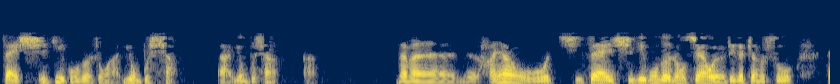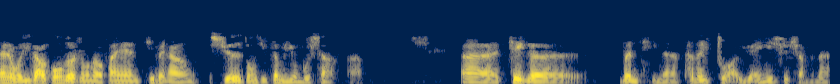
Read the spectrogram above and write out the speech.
在实际工作中啊，用不上啊，用不上啊。那么，好像我去在实际工作中，虽然我有这个证书，但是我一到工作中呢，我发现基本上学的东西根本用不上啊。呃，这个问题呢，它的主要原因是什么呢？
